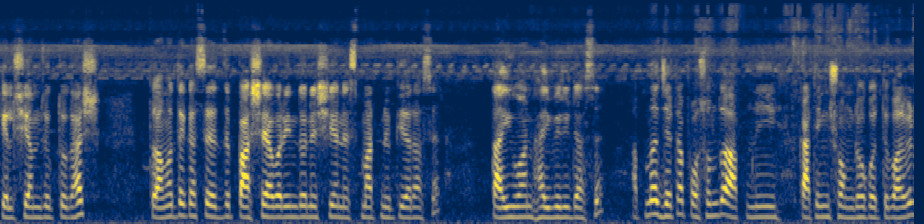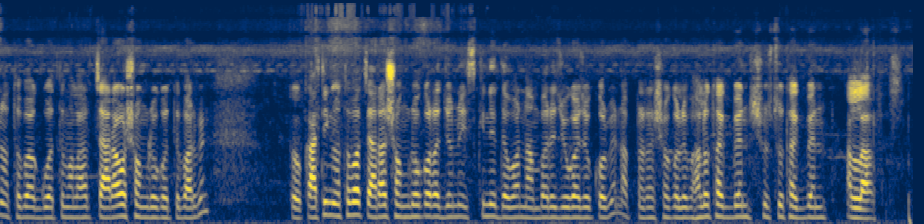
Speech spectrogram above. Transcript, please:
ক্যালসিয়ামযুক্ত ঘাস। তো আমাদের কাছে পাশে আবার ইন্দোনেশিয়ান স্মার্ট নেপিয়ার আছে, তাইওয়ান হাইব্রিড আছে। আপনার যেটা পছন্দ, আপনি কাটিং সংগ্রহ করতে পারবেন, অথবা গুয়াতেমালার চারাও সংগ্রহ করতে পারবেন। তো কাটিং অথবা চারা সংগ্রহ করার জন্য স্ক্রিনে দেওয়া নাম্বারে যোগাযোগ করবেন। আপনারা সকলে ভালো থাকবেন, সুস্থ থাকবেন। আল্লাহ হাফিজ।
